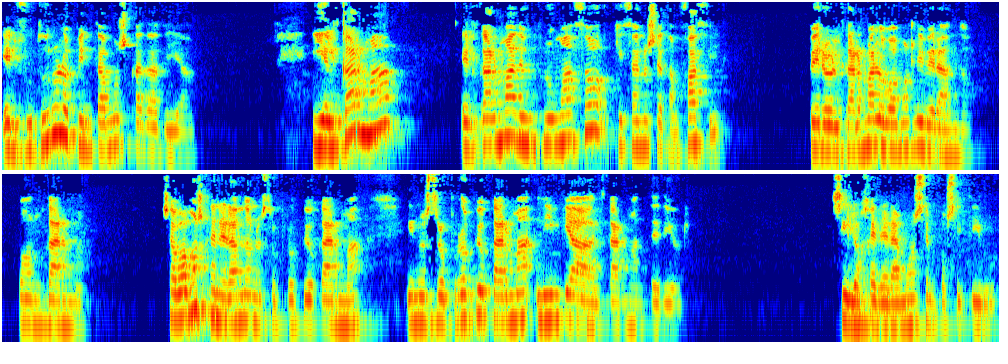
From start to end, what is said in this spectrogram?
el futuro lo pintamos cada día. Y el karma, el karma de un plumazo quizá no sea tan fácil, pero el karma lo vamos liberando con karma. O sea, vamos generando nuestro propio karma y nuestro propio karma limpia al karma anterior, si lo generamos en positivo.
